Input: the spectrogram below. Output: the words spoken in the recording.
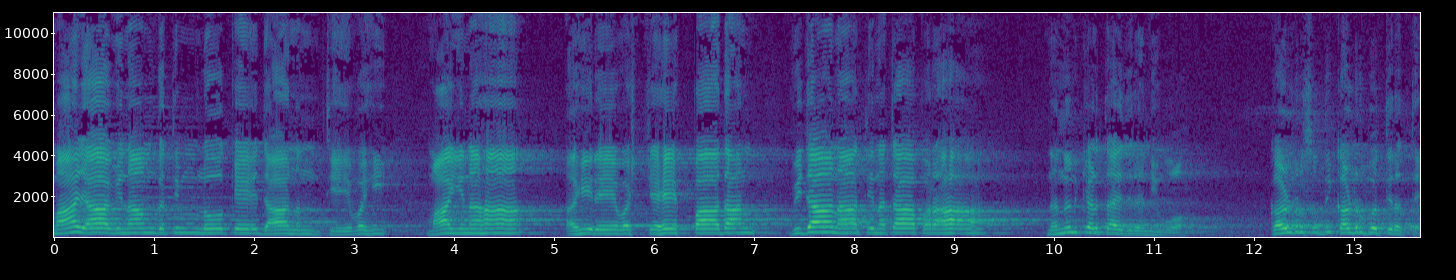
ಮಾಯಾ ವಿನಾಂ ಗತಿಂ ಲೋಕೆ ಜಾನಂತ್ಯೇವ ಹಿ ಮಾಯಿನಃ ಅಹಿರೇವಶ್ಚಹೇ ಪಾದಾನ್ ವಿಜಾನಾತಿ ನಚಾಪರಃ. ನನ್ನನ್ನು ಕೇಳ್ತಾ ಇದ್ದೀರ ನೀವು? ಕಳ್ಳರ ಸುದ್ದಿ ಕಳ್ಳರಿಗೆ ಗೊತ್ತಿರುತ್ತೆ.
